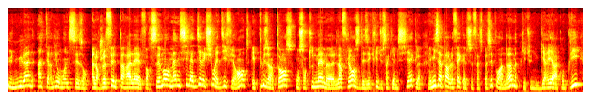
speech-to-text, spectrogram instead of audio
une Mulan interdite au moins de 16 ans. Alors je fais le parallèle forcément, même si la direction est différente et plus intense, on sent tout de même euh, l'influence des écrits du 5e siècle, mais mis à part le fait qu'elle se fasse passer pour un homme, qui est une guerrière accomplie,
